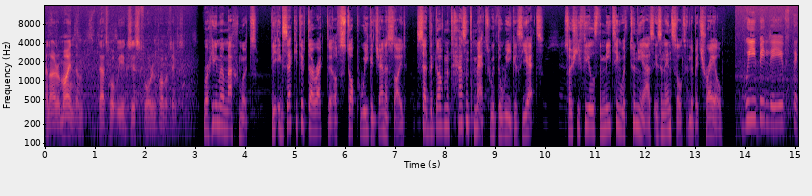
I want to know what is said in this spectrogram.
and I remind them that's what we exist for in politics. Rahima Mahmut, the executive director of Stop Uyghur Genocide, said the government hasn't met with the Uyghurs yet. So she feels the meeting with Tuniyaz is an insult and a betrayal. We believe the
